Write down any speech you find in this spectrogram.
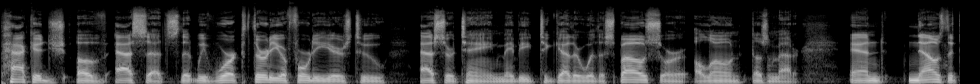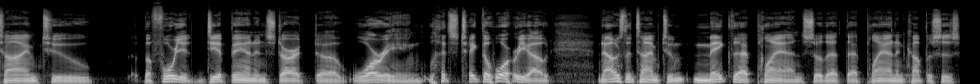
package of assets that we've worked 30 or 40 years to ascertain, maybe together with a spouse or alone, doesn't matter. And now's the time to before you dip in and start uh, worrying, let's take the worry out. Now is the time to make that plan so that that plan encompasses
